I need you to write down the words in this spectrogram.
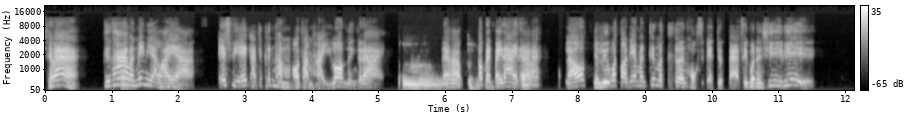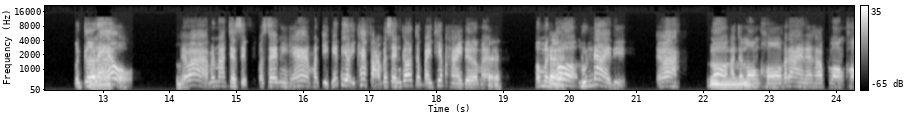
ใช่ไหมคือถ้าใช่มันไม่มีอะไรอะ SPX อาจจะขึ้นทำ all time high อีกรอบหนึ่งก็ได้อืมนะครับอืมก็เป็นไปได้ครันะบแล้วอย่าลืมว่าตอนนี้มันขึ้นมาเกิน 61.8 ฟิโบนัชชีพี่ มันเกินแล้วอืม ใช่ว่ามันมา70เปอร์เซ็นต์อย่างเงี้ยมันอีกนิดเดียวอีกแค่สามเปอร์เซ็นก็จะไปเทียบไฮเดิมอะครับเออมันครับก็ลุ้นได้ดิใช่ป่ะก็อาจจะลองคอก็ได้นะครับ ลองคอ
